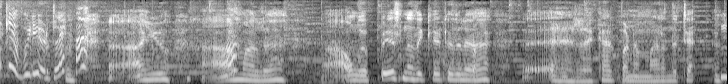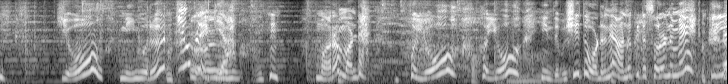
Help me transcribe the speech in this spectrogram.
தான் வீடியோ எடுக்கல? ஐயோ ஆமால அவங்க பேசுனதை கேட்டதுல ரெக்கார்ட் பண்ண மறந்துட்டேன். ஐயோ நீ ஒரு மரம் மண்டை. ஐயோ ஐயோ இந்த விஷயத்தை உடனே அணுகிட்ட சொல்லணுமே? இல்ல?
